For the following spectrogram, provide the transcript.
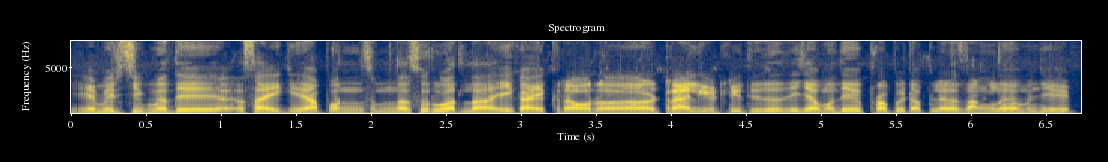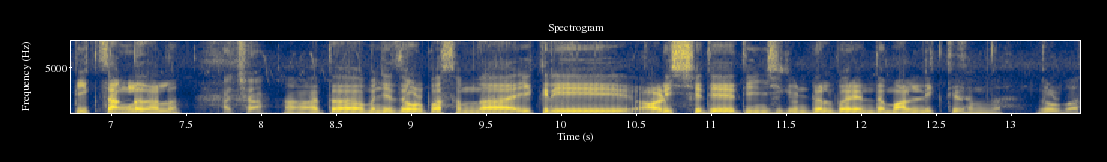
या मिरचीमध्ये असं आहे की आपण समजा सुरुवातला एका एकरावर ट्रायल घेतली होती तर त्याच्यामध्ये प्रॉफिट आपल्याला चांगलं म्हणजे पीक चांगलं झालं. अच्छा. तर म्हणजे जवळपास समजा एकरी अडीचशे ते तीनशे क्विंटलपर्यंत माल निघते समजा जवळपास.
